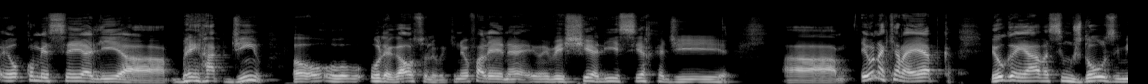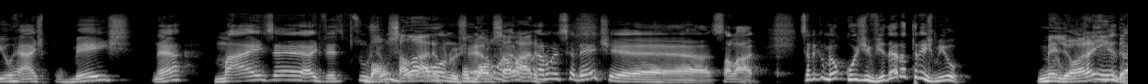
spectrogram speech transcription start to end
eu comecei ali a bem rapidinho. O, o, o legal, Sullivan, que nem eu falei, né, eu investi ali cerca de Uh, eu, naquela época, eu ganhava assim, uns 12 mil reais por mês, né? Mas, é, às vezes, surgiu bom um salário, bônus. Um era, bom salário. Era, era um excelente é, salário. Sendo que o meu custo de vida era 3 mil. Melhor ainda.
